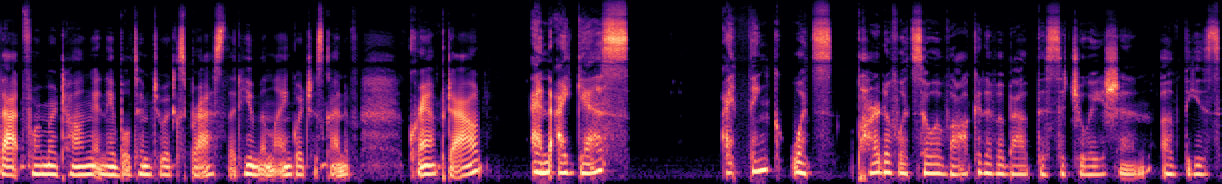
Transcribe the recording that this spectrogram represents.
that former tongue enabled him to express that human language is kind of cramped out. And i guess i think what's part of what's so evocative about this situation of these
